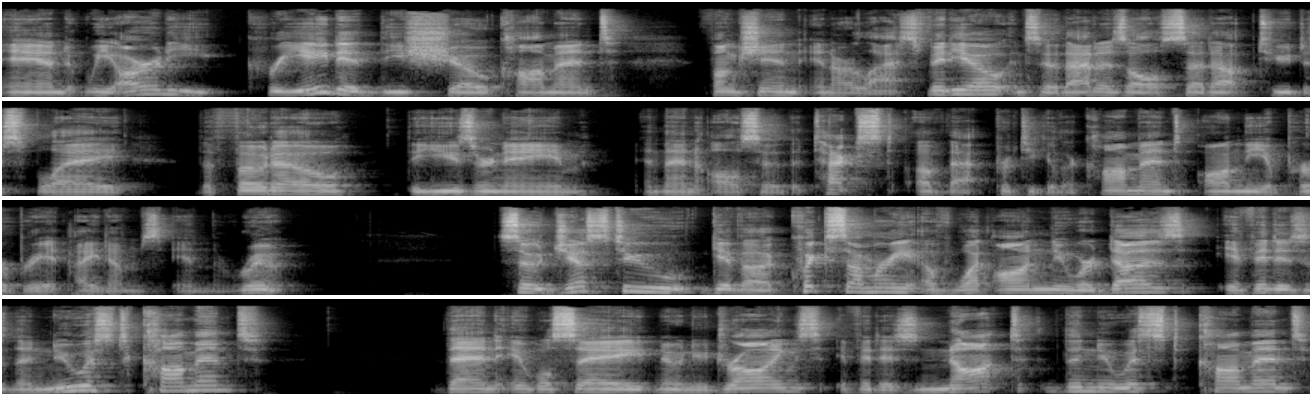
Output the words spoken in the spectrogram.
And we already created the show comment function in our last video. And so that is all set up to display the photo, the username, and then also the text of that particular comment on the appropriate items in the room. So just to give a quick summary of what on newer does, if it is the newest comment, then it will say no new drawings. If it is not the newest comment,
